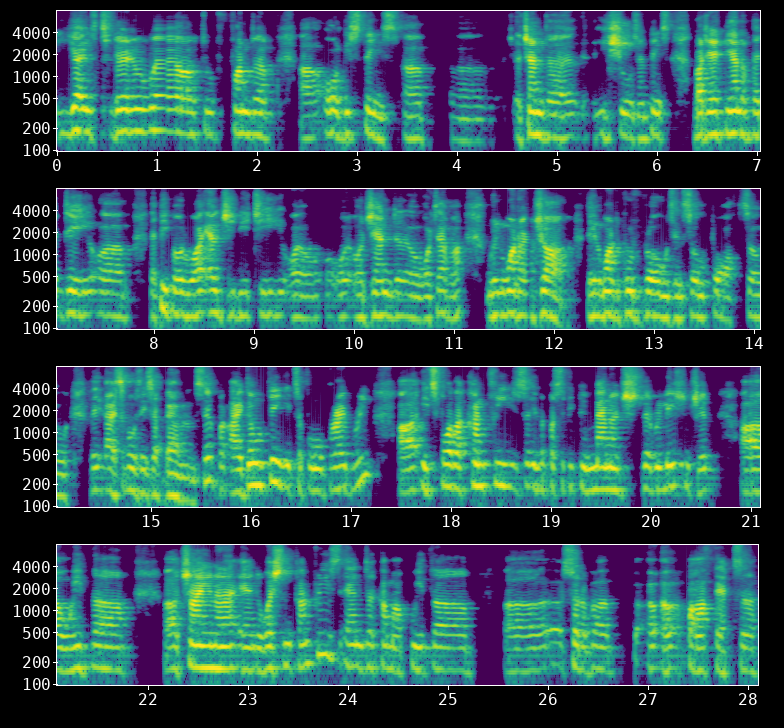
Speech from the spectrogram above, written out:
yeah, it's very well to fund uh, all these things, uh, uh, agenda issues and things. But at the end of the day, uh, the people who are LGBT or, or, or gender or whatever will want a job. They'll want good roads and so forth. So they, I suppose there's a balance. yeah, But I don't think it's a form of bribery. Uh, it's for the countries in the Pacific to manage the relationship uh, with China and Western countries and to come up with uh, sort of a, a, a path that uh,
